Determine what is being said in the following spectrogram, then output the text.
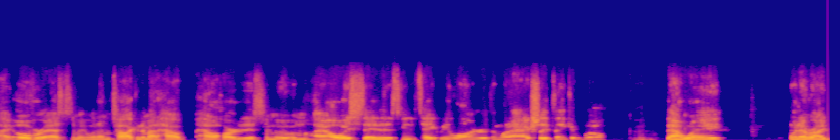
I overestimate when I'm talking about how how hard it is to move them. I always say that it's going to take me longer than what I actually think it will. That way, whenever I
